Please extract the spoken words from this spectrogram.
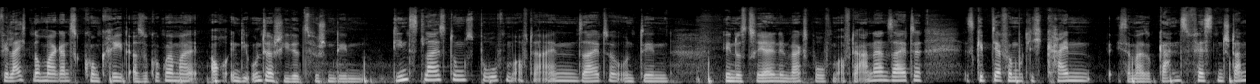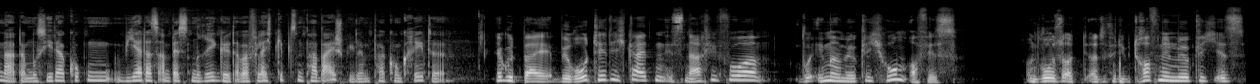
Vielleicht noch mal ganz konkret, also gucken wir mal auch in die Unterschiede zwischen den Dienstleistungsberufen auf der einen Seite und den industriellen, den Werksberufen auf der anderen Seite. Es gibt ja vermutlich keinen, ich sag mal so ganz festen Standard. Da muss jeder gucken, wie er das am besten regelt. Aber vielleicht gibt es ein paar Beispiele, ein paar konkrete. Ja gut, bei Bürotätigkeiten ist nach wie vor, wo immer möglich, Homeoffice. Und wo es also für die Betroffenen möglich ist,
